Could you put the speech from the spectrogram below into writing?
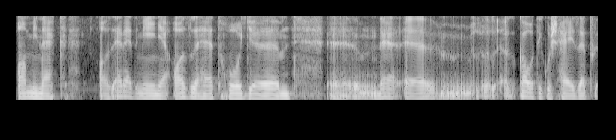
aminek az eredménye az lehet, hogy de kaotikus helyzet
